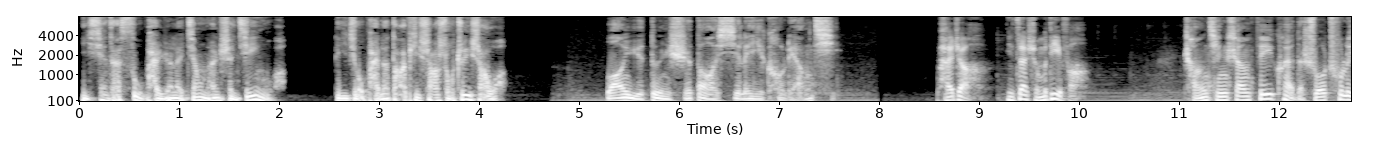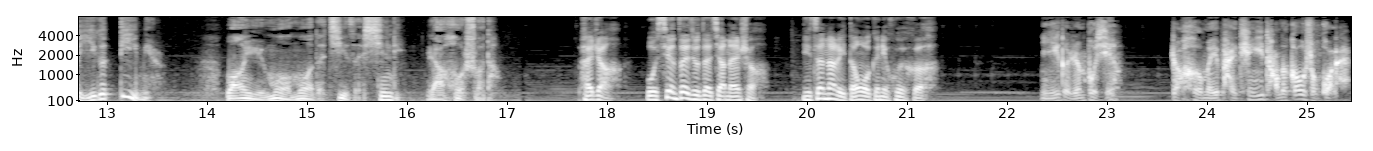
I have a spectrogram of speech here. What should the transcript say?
你现在速派人来江南省接应我。李九派了大批杀手追杀我。”王宇顿时倒吸了一口凉气：“排长，你在什么地方？”常青山飞快地说出了一个地名，王宇默默地记在心里，然后说道：“排长，我现在就在江南省，你在那里等我，跟你会合。”你一个人不行，让贺梅派天一堂的高手过来。”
